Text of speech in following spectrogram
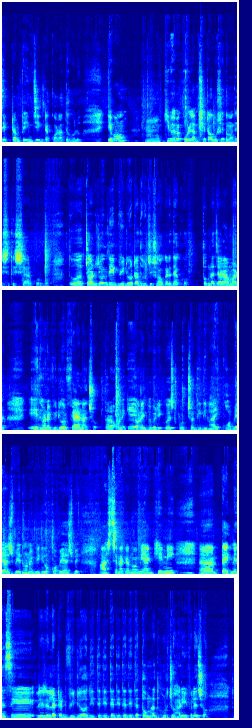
সেপ্টাম প্রিন্টিংটা করাতে হলো এবং কীভাবে করলাম সেটা অবশ্যই তোমাদের সাথে শেয়ার করব। তো চটজলদি ভিডিওটা ধৈর্য সহকারে দেখো। তোমরা যারা আমার এই ধরনের ভিডিওর ফ্যান আছো, তারা অনেকেই অনেকভাবে রিকোয়েস্ট করছ, দিদি ভাই, কবে আসবে এই ধরনের ভিডিও কবে আসবে? আসছে না কেন? আমি একঘেয়েমি প্রেগনেন্সি রিলেটেড ভিডিও দিতে দিতে দিতে দিতে তোমরা ধৈর্য হারিয়ে ফেলেছো। তো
